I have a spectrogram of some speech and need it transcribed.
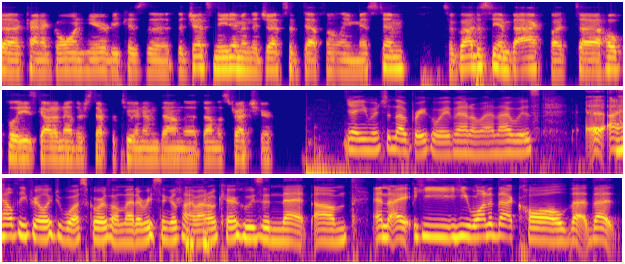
uh, kind of going here because the the Jets need him and the Jets have definitely missed him. So glad to see him back, but uh, hopefully he's got another step or two in him down the down the stretch here. Yeah, you mentioned that breakaway man, oh man. I was a healthy Pierre Luc Dubois scores on that every single time. I don't care who's in net. Um, and I he he wanted that call that that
